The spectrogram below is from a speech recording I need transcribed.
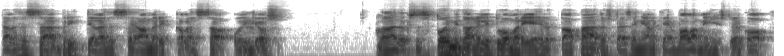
tällaisessa brittiläisessä ja amerikkalaisessa oikeuslaitoksessa toimitaan, eli tuomari ehdottaa päätöstä ja sen jälkeen valamiehistö joko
